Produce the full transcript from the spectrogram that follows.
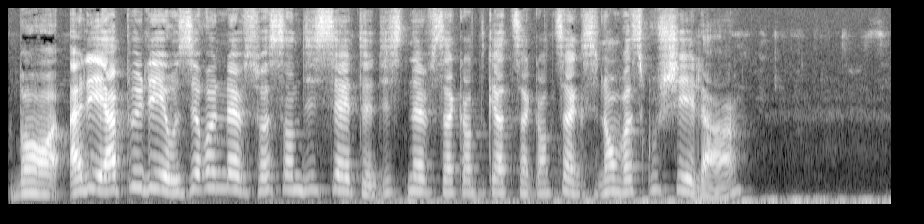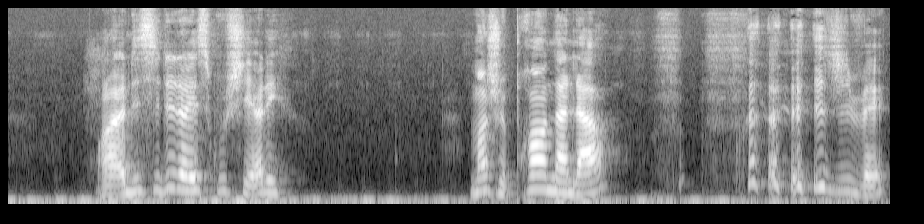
Bon, allez, appelez au 09 77 19 54 55. Sinon, on va se coucher là. hein. On a décidé d'aller se coucher. Allez. Moi, je prends Nala. Et j'y vais.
